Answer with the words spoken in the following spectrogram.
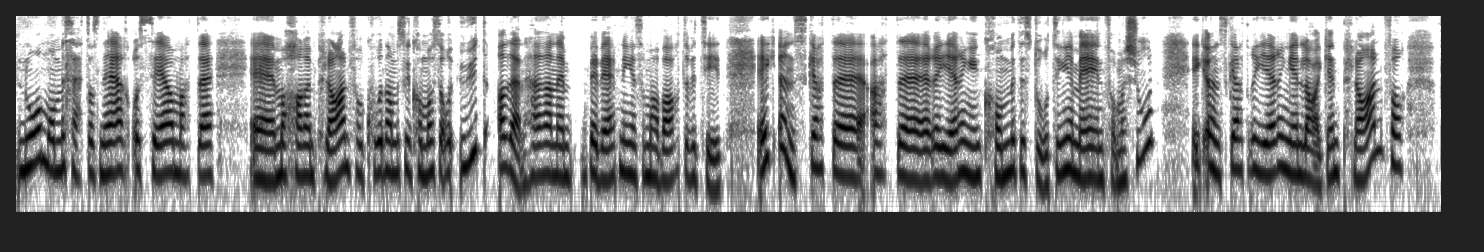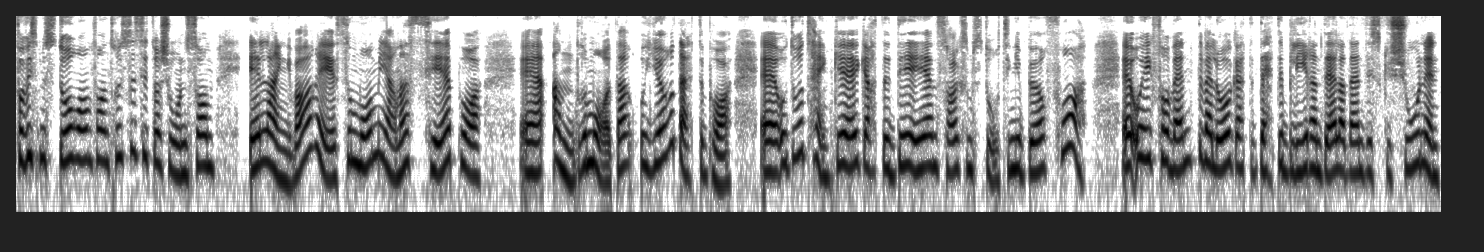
nå må vi sette oss ned og se om at eh, vi har en plan for hvordan vi skal komme oss ut av denne bevæpningen som har vart over tid. Jeg ønsker at, eh, at, eh, regjeringen kommer til Stortinget med informasjon. Jeg ønsker at regjeringen lager en plan. For, for hvis vi står overfor en trusselsituasjon som er langvarig, så må vi gjerne se på eh, andre måter å gjøre dette på. Eh, og Da tenker jeg at det er en sak som Stortinget bør få. Eh, og jeg forventer vel òg at dette blir en del av den diskusjonen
